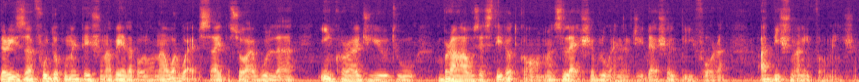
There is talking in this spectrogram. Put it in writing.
There is a full documentation available on our website, so I will encourage you to browse st.com slash bluenrg-lp for additional information.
